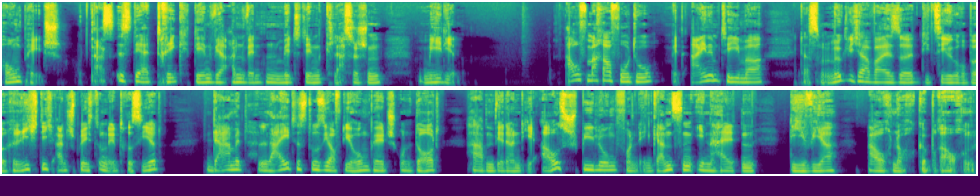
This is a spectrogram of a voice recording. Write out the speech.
Homepage. Das ist der Trick, den wir anwenden mit den klassischen Medien. Aufmacherfoto mit einem Thema, das möglicherweise die Zielgruppe richtig anspricht und interessiert. Damit leitest du sie auf die Homepage und dort haben wir dann die Ausspielung von den ganzen Inhalten, die wir auch noch gebrauchen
